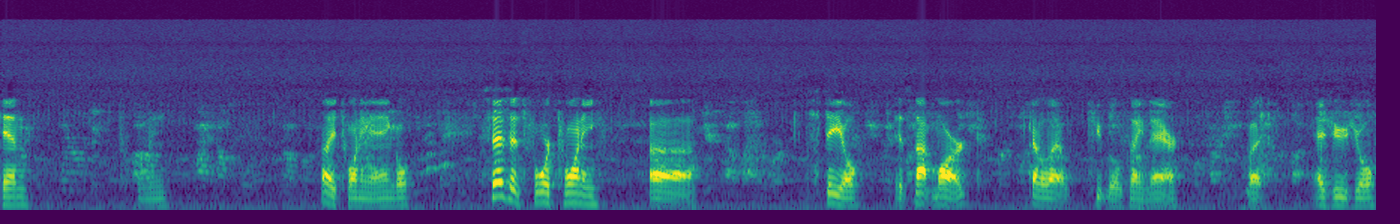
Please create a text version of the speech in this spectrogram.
10, 20, probably 20 angle. It says it's 420 uh, steel. It's not marked. It's got a little cute little thing there. But as usual,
